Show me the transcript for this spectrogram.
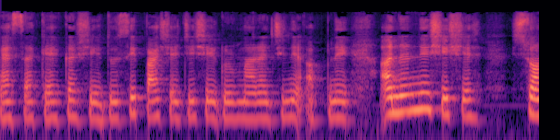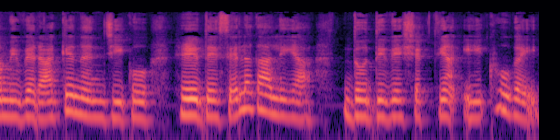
ऐसा कहकर श्री दूसरी पाशाह जी, श्री गुरु महाराज जी ने अपने अनन्य शिष्य स्वामी वैराग्यानंद जी को हृदय से लगा लिया। दो दिव्य शक्तियाँ एक हो गई।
